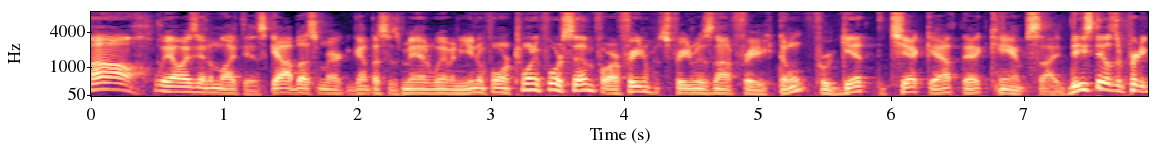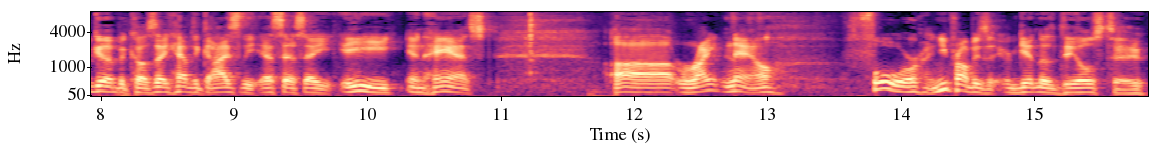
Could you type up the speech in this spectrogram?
oh, we always end them like this. God bless America. God bless his men, women, uniform 24-7 for our freedom. Freedom is not free. Don't forget to check out that campsite. These deals are pretty good because they have the Geissele SSAE enhanced uh, right now, for, and you probably are getting those deals too.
